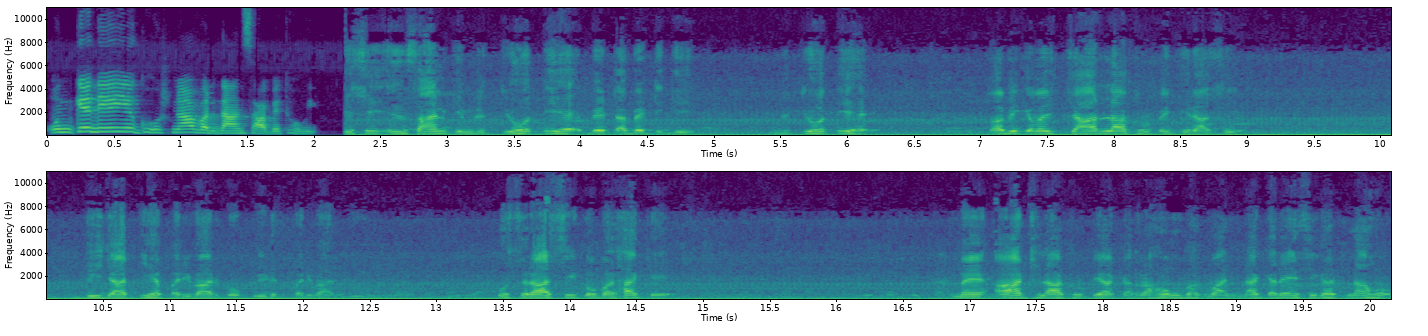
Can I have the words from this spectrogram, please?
उनके लिए ये घोषणा वरदान साबित होगी। किसी इंसान की मृत्यु होती है बेटा बेटी की मृत्यु होती है तो अभी केवल चार लाख रुपए की राशि दी जाती है परिवार को, पीड़ित परिवार को। उस राशि को बढ़ा के मैं आठ लाख रुपया कर रहा हूँ। भगवान न करे ऐसी घटना हो,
